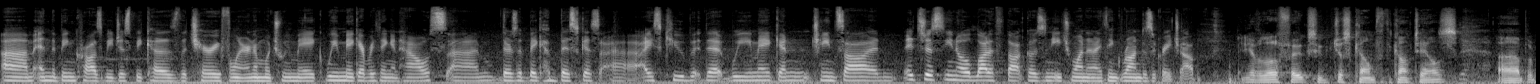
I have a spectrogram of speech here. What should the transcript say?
um, and the Bing Crosby just because the cherry falernum, which we make, we make everything in house. Um, there's a big hibiscus uh, ice cube that we make and chainsaw, and it's just you know a lot of thought goes in each one, and I think Ron does a great job. And you have a lot of folks who just come for the cocktails. Uh, but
